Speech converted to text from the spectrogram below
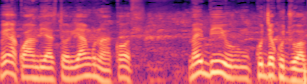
Mi nakwambia story yangu na Akoth maybe kuja kujua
